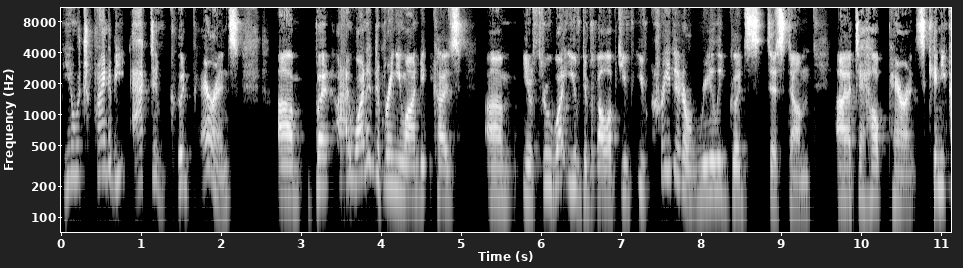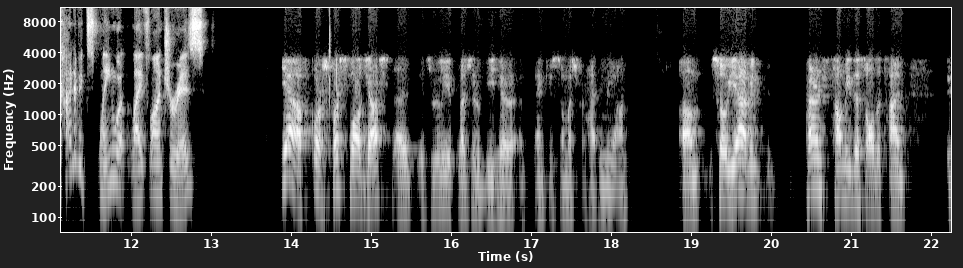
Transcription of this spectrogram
you know we're trying to be active good parents. Um, but i wanted to bring you on because um, you know through what you've developed you've, you've created a really good system uh, to help parents. Can you kind of explain what LifeLaunchr is yeah, of course. First of all, Josh, uh, it's really a pleasure to be here, and thank you so much for having me on. Um, so yeah, I mean, parents tell me this all the time. The,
